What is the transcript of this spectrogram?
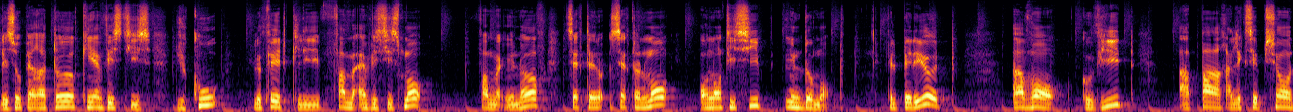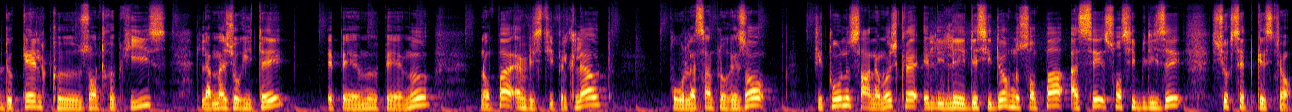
les opérateurs qui investissent du coup le fait que les femmes une offre certainement on anticipe une demande في période avant Covid à part, à l'exception de quelques entreprises, la majorité des PME, PME n'ont pas investi dans le cloud pour la simple raison que les décideurs ne sont pas assez sensibilisés sur cette question.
